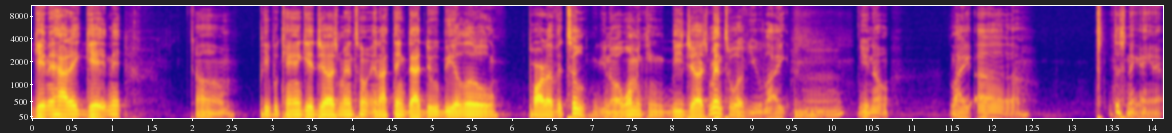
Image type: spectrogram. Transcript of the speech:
getting it how they getting it. Um, people can get judgmental, and I think that do be a little part of it too. You know, a woman can be judgmental of you, like, you know, like uh this nigga ain't at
